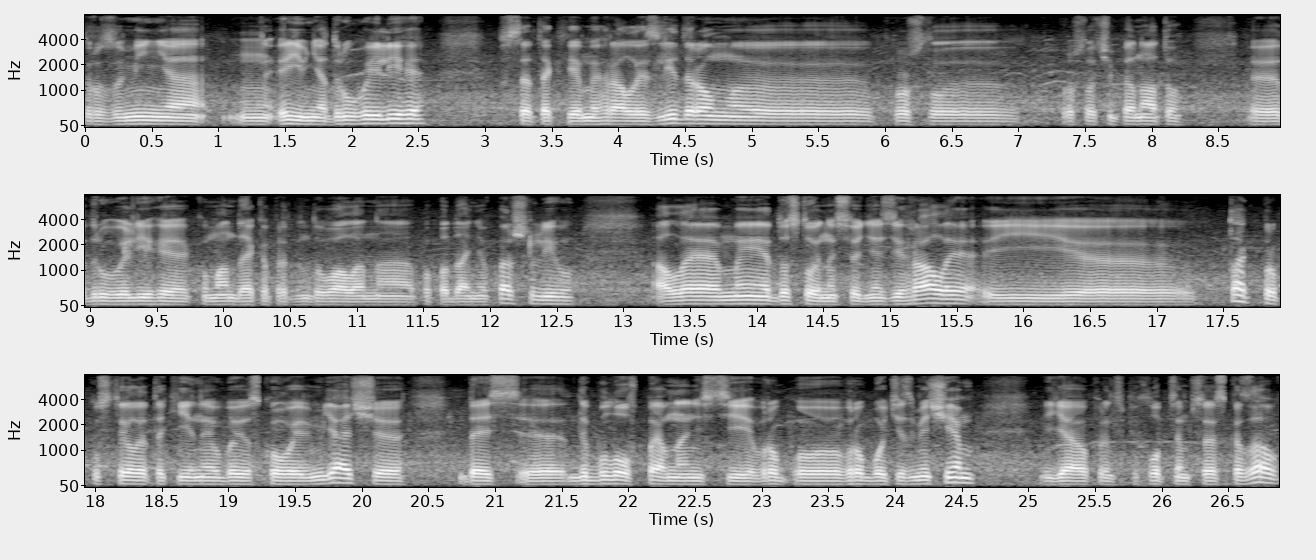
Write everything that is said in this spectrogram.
розуміння рівня другої ліги. Все-таки ми грали з лідером е, прошлого, прошлого чемпіонату е, другої ліги, команда, яка претендувала на попадання в першу лігу. Але ми достойно сьогодні зіграли і так пропустили такий необов'язковий м'яч. Е, Десь е, не було впевненості в роботі з м'ячем. Я, в принципі, хлопцям це сказав.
